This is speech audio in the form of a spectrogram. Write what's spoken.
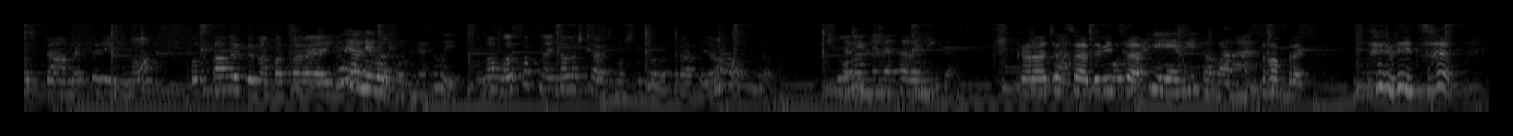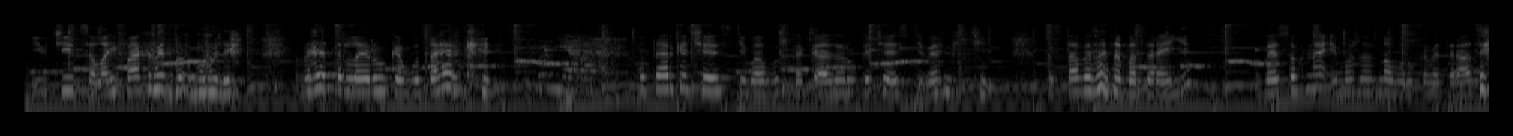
розпрямити рівно, поставити на батарею. Ну я не висохне, туй. Воно висохне і далі ще раз можеш руки витирати, йо? Та він Чули? не метали ніде. Коротше, це, дивіться. Чорні є віто банан. Добре. Дивіться і вчіться лайфхак від бабулі. Витерли руки в утерки. Є чисті, бабушка каже, руки чисті, виміті. Поставили на батареї, висохне і можна знову руки витирати.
